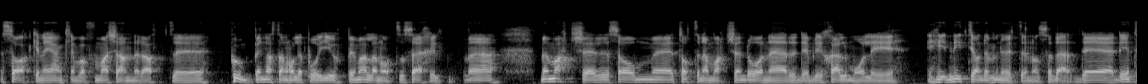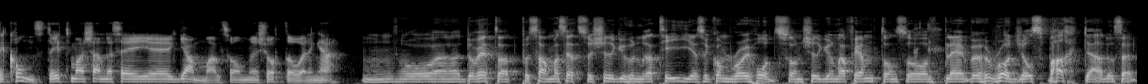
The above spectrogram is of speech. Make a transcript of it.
sakerna egentligen varför man känner att eh, pumpen nästan håller på att ge upp emellanåt. Och särskilt med, med matcher som eh, Tottenham-matchen då när det blir självmål i, i 90 minuten och sådär. Det, det är inte konstigt. Man känner sig eh, gammal som 28-åring här. Mm, och eh, då vet du att på samma sätt så 2010 så kom Roy Hodgson, 2015 så blev Roger sparkad och sen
